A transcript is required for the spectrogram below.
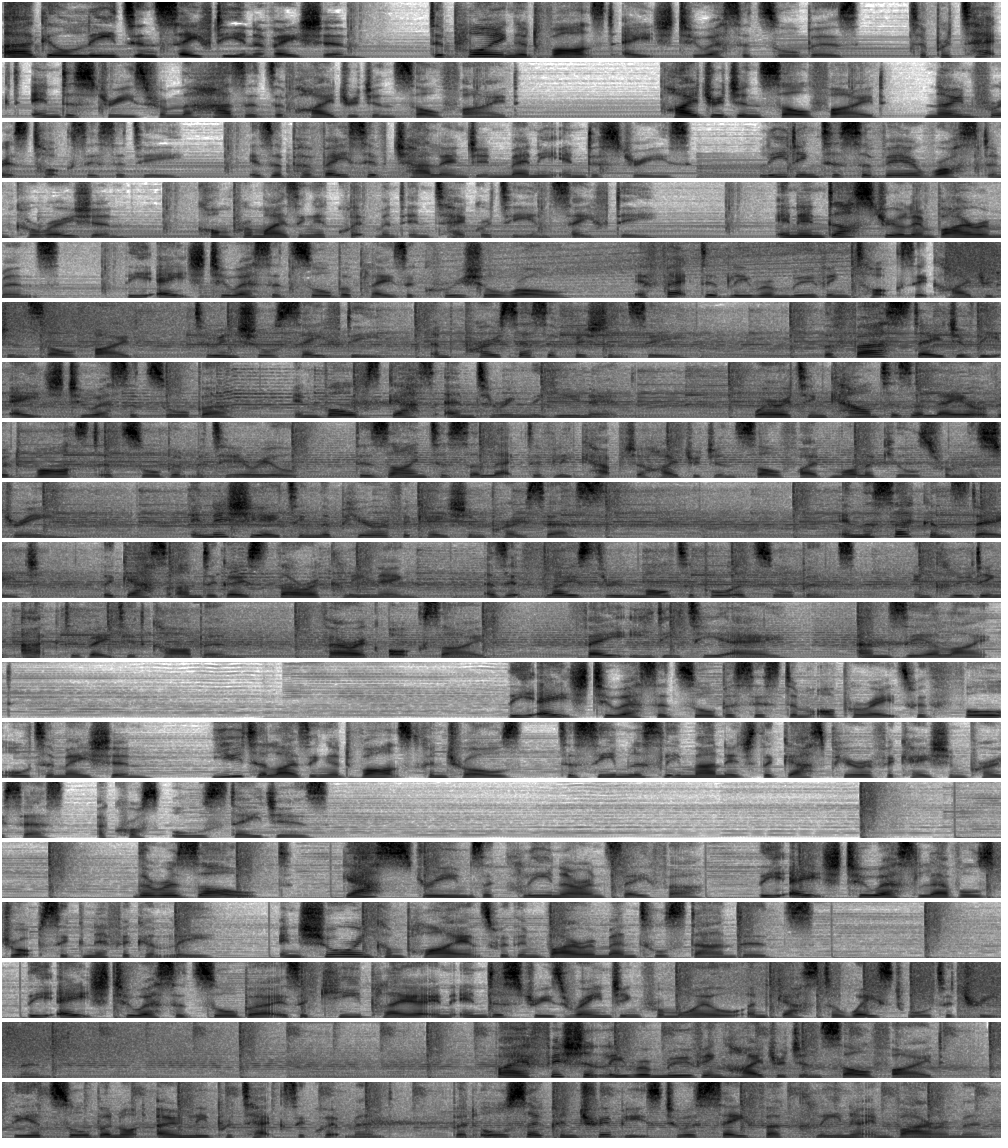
Ergil leads in safety innovation, deploying advanced H2S adsorbers to protect industries from the hazards of hydrogen sulfide. Hydrogen sulfide, known for its toxicity, is a pervasive challenge in many industries, leading to severe rust and corrosion, compromising equipment integrity and safety. In industrial environments, the H2S adsorber plays a crucial role, effectively removing toxic hydrogen sulfide to ensure safety and process efficiency. The first stage of the H2S adsorber involves gas entering the unit, where it encounters a layer of advanced adsorbent material designed to selectively capture hydrogen sulfide molecules from the stream, initiating the purification process. In the second stage, the gas undergoes thorough cleaning as it flows through multiple adsorbents, including activated carbon, ferric oxide, FeEDTA, and zeolite. The H2S adsorber system operates with full automation, utilizing advanced controls to seamlessly manage the gas purification process across all stages. The result, gas streams are cleaner and safer. The H2S levels drop significantly, ensuring compliance with environmental standards. The H2S adsorber is a key player in industries ranging from oil and gas to wastewater treatment. By efficiently removing hydrogen sulfide, the adsorber not only protects equipment, but also contributes to a safer, cleaner environment.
